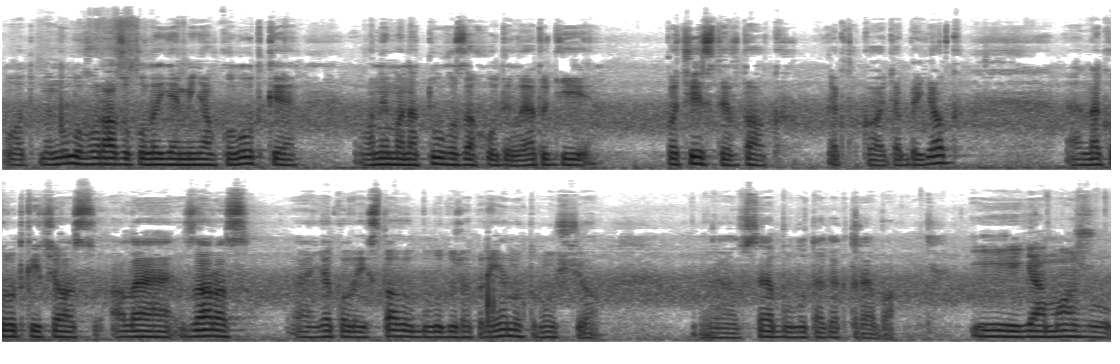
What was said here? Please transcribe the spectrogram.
От, минулого разу, коли я міняв колодки, вони мене туго заходили. Я тоді почистив так, як то кажуть, аби як е, на короткий час. Але зараз, е, я коли їх ставив, було дуже приємно, тому що е, все було так, як треба. І я мажу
